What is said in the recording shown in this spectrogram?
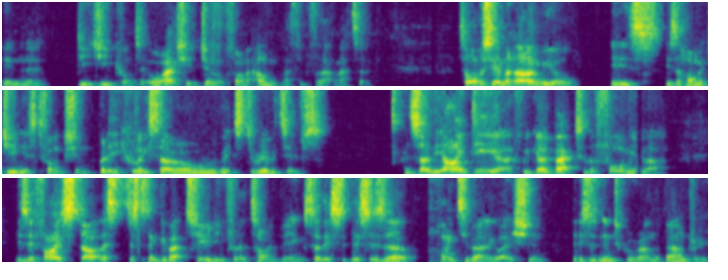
in a DG context, or actually a general finite element method for that matter. So obviously a monomial is, is a homogeneous function, but equally so are all of its derivatives. And so the idea, if we go back to the formula, is if I start, let's just think about 2D for the time being. So this, this is a point evaluation. This is an integral around the boundary.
